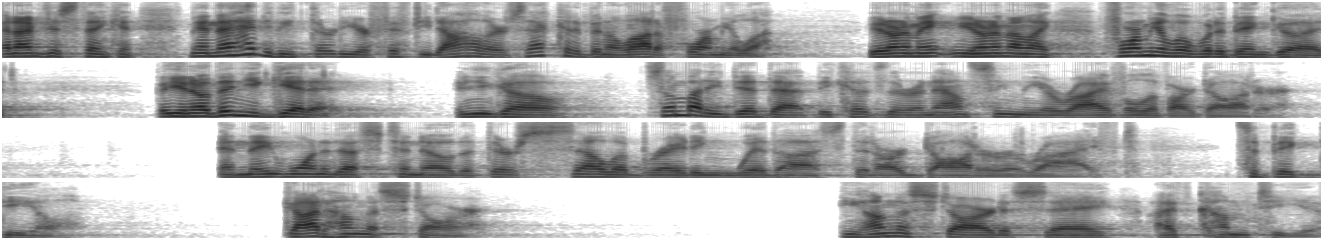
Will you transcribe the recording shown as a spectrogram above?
And I'm just thinking, man, that had to be 30 or $50. That could have been a lot of formula. You know what I mean? You know what I mean? I'm like, formula would have been good. But you know, then you get it. And you go, somebody did that because they're announcing the arrival of our daughter. And they wanted us to know that they're celebrating with us that our daughter arrived. It's a big deal. God hung a star. He hung a star to say, I've come to you.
